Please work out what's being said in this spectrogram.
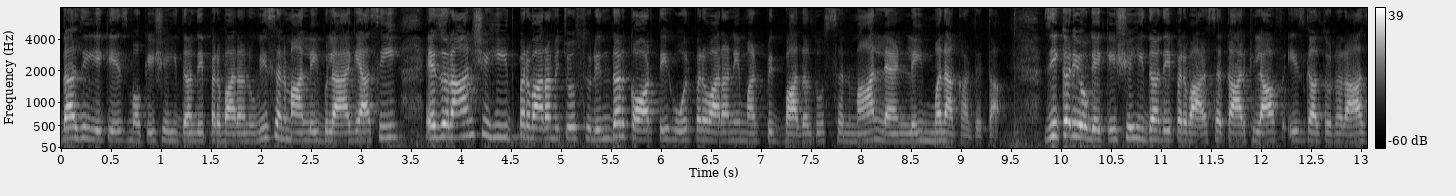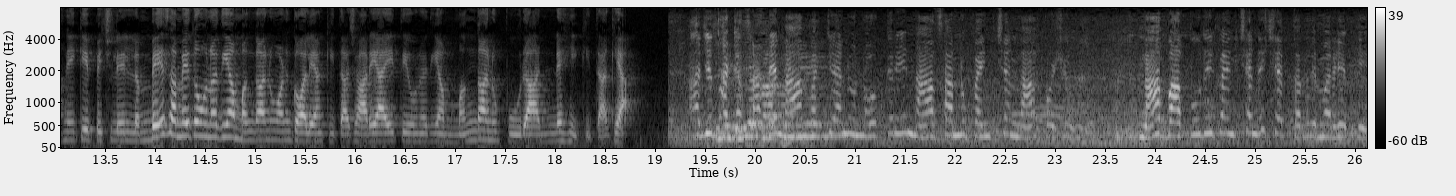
ਦੱਸ ਦਈਏ ਕਿ ਇਸ ਮੌਕੇ ਸ਼ਹੀਦਾਂ ਦੇ ਪਰਿਵਾਰਾਂ ਨੂੰ ਵੀ ਸਨਮਾਨ ਲਈ ਬੁਲਾਇਆ ਗਿਆ ਸੀ। ਇਸ ਦੌਰਾਨ ਸ਼ਹੀਦ ਪਰਿਵਾਰਾਂ ਵਿੱਚੋਂ ਸੁਰਿੰਦਰ ਕੌਰ ਤੇ ਹੋਰ ਪਰਿਵਾਰਾਂ ਨੇ ਮਨਪ੍ਰੀਤ ਬਾਦਲ ਤੋਂ ਸਨਮਾਨ ਲੈਣ ਲਈ ਮਨਾ ਕਰ ਦਿੱਤਾ। ਜ਼ਿਕਰਯੋਗ ਹੈ ਕਿ ਸ਼ਹੀਦਾਂ ਦੇ ਪਰਿਵਾਰ ਸਰਕਾਰ ਖਿਲਾਫ ਇਸ ਗੱਲ ਤੋਂ ਨਾਰਾਜ਼ ਨੇ ਕਿ ਪਿਛਲੇ ਲੰਬੇ ਸਮੇਂ ਤੋਂ ਉਹਨਾਂ ਦੀਆਂ ਮੰਗਾਂ ਨੂੰ ਅਣਗੌਲਿਆਂ ਕੀਤਾ ਜਾ ਰਿਹਾ ਹੈ ਤੇ ਉਹਨਾਂ ਦੀਆਂ ਮੰਗਾਂ ਨੂੰ ਪੂਰਾ ਨਹੀਂ ਕੀਤਾ ਗਿਆ। ਅੱਜ ਤੱਕ ਸਾਡੇ ਨਾ ਬੱਚਿਆਂ ਨੂੰ ਨੌਕਰੀ, ਨਾ ਸਾਨੂੰ ਪੈਨਸ਼ਨ, ਨਾ ਕੁਛ। ਨਾ ਬਾਪੂ ਦੀ ਪੈਨਸ਼ਨ 76 ਦੇ ਮਰੇ ਪਏ।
